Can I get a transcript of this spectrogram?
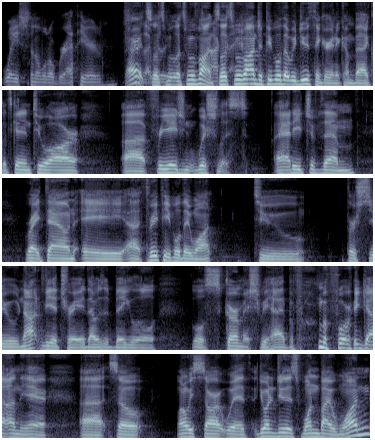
wasting a little breath here. All right, so let's really- mo- let's move on. So let's move on to people that we do think are going to come back. Let's get into our uh, free agent wish list. I had each of them write down a uh, three people they want to pursue, not via trade. That was a big little little skirmish we had before before we got on the air. Uh, so why don't we start with? Do you want to do this one by one,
